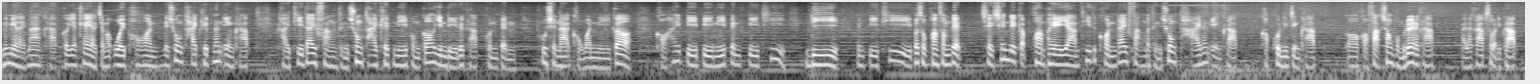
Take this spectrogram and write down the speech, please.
ไม่มีอะไรมากครับ ก็แค่อยากจะมาอวยพรในช่วงท้ายคลิปนั่นเองครับ ใครที่ได้ฟังถึงช่วงท้ายคลิปนี้ ผมก็ยินดีด้วยครับ คุณเป็นผู้ชนะของวันนี้ก็ขอให้ปีปีนี้เป็นปีที่ดี เป็นปีที่ประสบความสำเร็จ เชกเช่นเดียวกับความพยายามที่ทุกคนได้ฟังมาถึงช่วงท้ายนั่นเองครับ ขอบคุณจริง ๆ ครับ ก็ขอฝากช่องผมด้วยนะครับ ไปแล้วครับ สวัสดีครับ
